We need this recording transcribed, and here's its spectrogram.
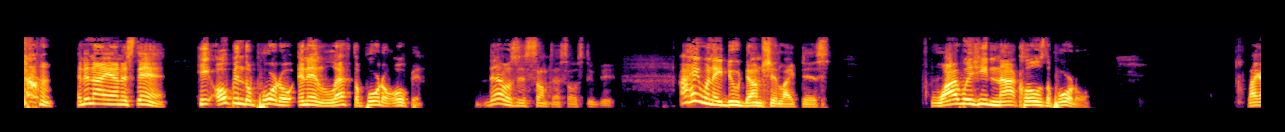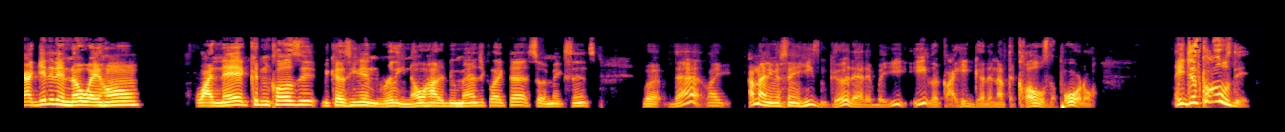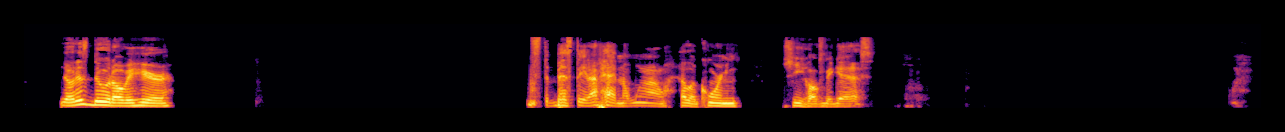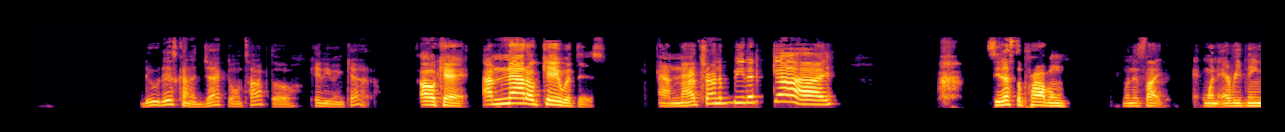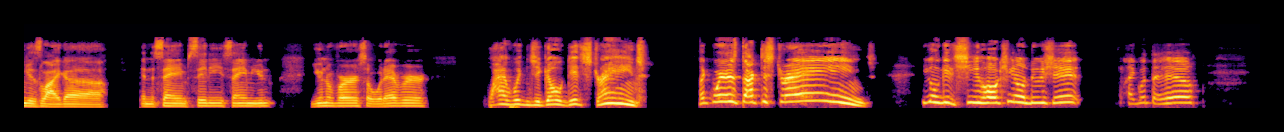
and then I understand. He opened the portal and then left the portal open. That was just something so stupid. I hate when they do dumb shit like this. Why would he not close the portal? Like I get it in No Way Home, why Ned couldn't close it because he didn't really know how to do magic like that, so it makes sense. But that, like, I'm not even saying he's good at it, but he he looked like he good enough to close the portal. He just closed it. Yo, this dude over here. It's the best date I've had in a while. Hella corny. She Hulk big ass. Dude is kind of jacked on top though. Can't even cap. Okay, I'm not okay with this. I'm not trying to be that guy. See, that's the problem when it's like when everything is like uh in the same city, same un- universe or whatever. Why wouldn't you go get Strange? Like, where's Doctor Strange? You gonna get She Hulk? She don't do shit. Like, what the hell?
